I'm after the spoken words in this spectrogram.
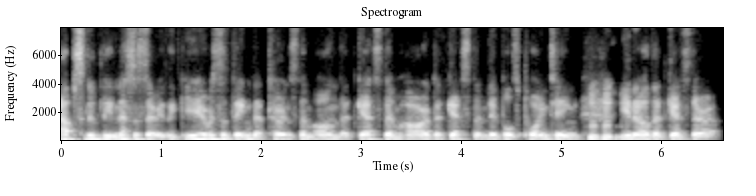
absolutely necessary. The gear is the thing that turns them on, that gets them hard, that gets the nipples pointing, you know, that gets their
